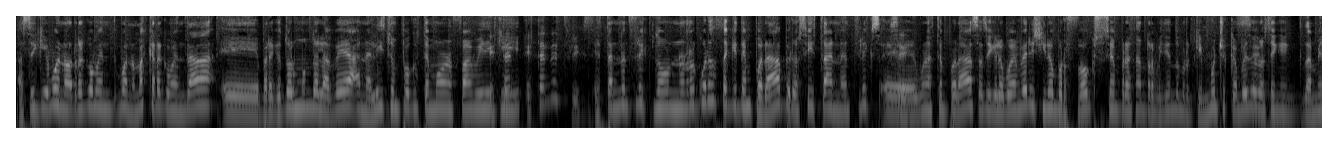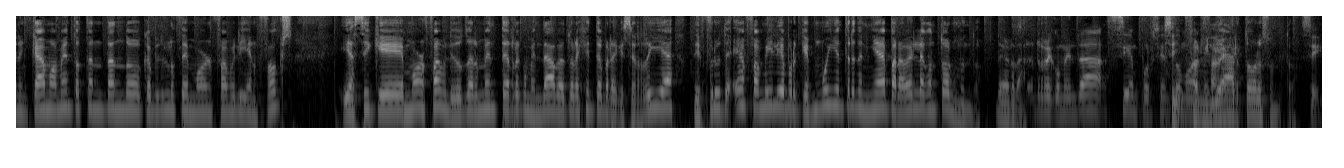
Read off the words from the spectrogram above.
Así que bueno, recomend bueno, más que recomendada, eh, para que todo el mundo la vea, analice un poco este Modern Family Está, que está en Netflix. está en Netflix, no, no recuerdo hasta qué temporada, pero sí está en Netflix eh, Sí. algunas temporadas, así que lo pueden ver y si no por Fox siempre están repitiendo porque hay muchos capítulos Sí. en también en cada momento están dando capítulos de Modern Family en Fox. Y así que Modern Family totalmente recomendada para toda la gente para que se ría, disfrute en familia porque es muy entretenida para verla con todo el mundo, de verdad. Recomendada 100% Sí, Modern familiar, Family. todo el asunto. Sí.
